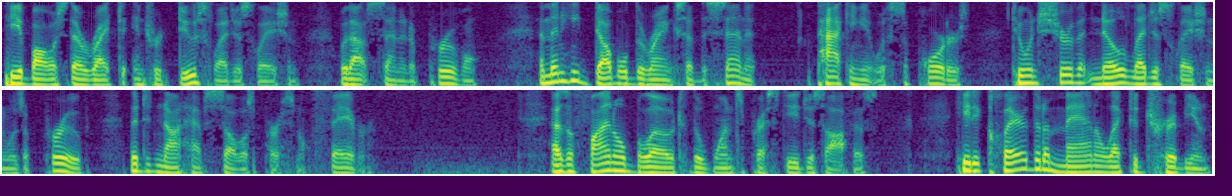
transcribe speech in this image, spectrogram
he abolished their right to introduce legislation without Senate approval, and then he doubled the ranks of the Senate, packing it with supporters, to ensure that no legislation was approved that did not have Sulla's personal favor. As a final blow to the once prestigious office, he declared that a man elected tribune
